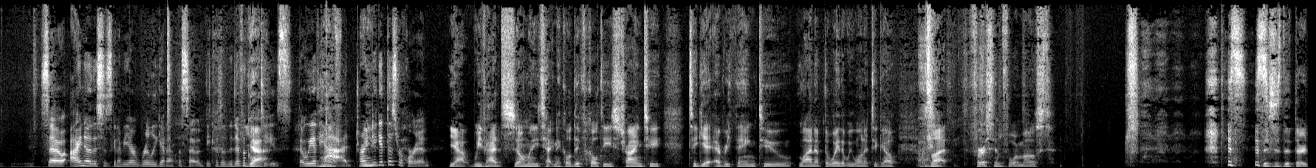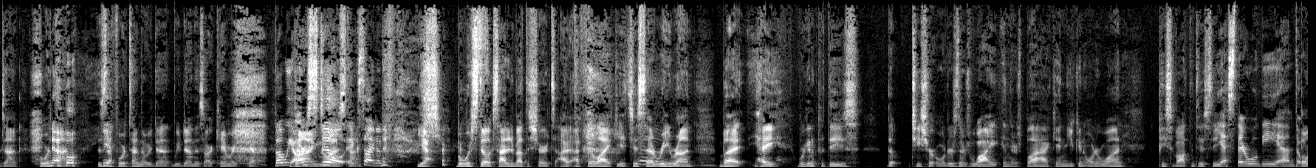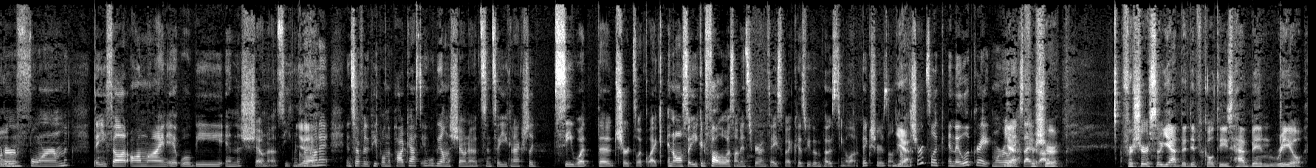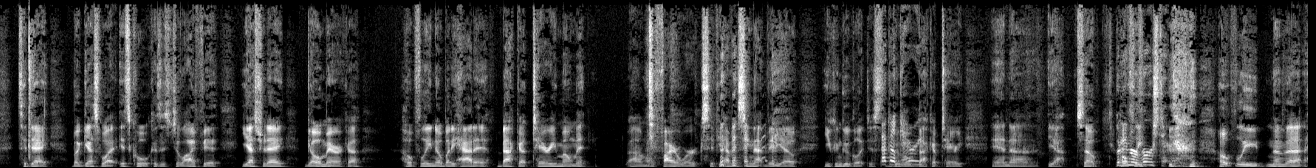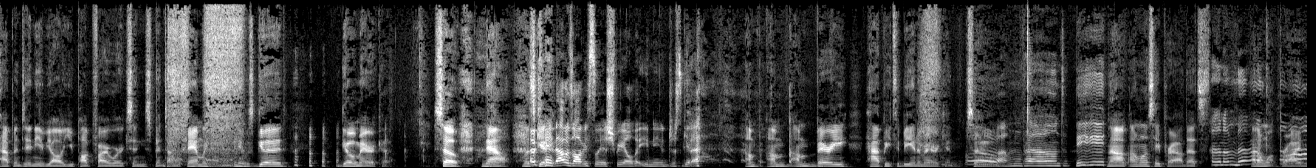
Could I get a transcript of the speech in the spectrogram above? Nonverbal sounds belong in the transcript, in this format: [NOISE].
So I know this is going to be a really good episode because of the difficulties that we have had trying we- to get this recorded. Yeah, we've had so many technical difficulties trying to to get everything to line up the way that we want it to go. But first and foremost, [LAUGHS] This is- this is the third time, fourth No, time. This is the fourth time that we've done we've done this. Our camera kept but we are still excited about Yeah, [LAUGHS] but we're still excited about the shirts. I, I feel like it's just a rerun. But hey, we're gonna put these the t-shirt orders. There's white and there's black, and you can order one piece of authenticity. Yes, there will be um, the order form that you fill out online. It will be in the show notes. You can click Yeah. on it. And so for the people on the podcast, it will be on the show notes. And so you can actually see what the shirts look like. And also you can follow us on Instagram and Facebook because we've been posting a lot of pictures on Yeah. how the shirts look. And they look great. And we're really yeah, excited for about sure. it. For sure. So yeah, the difficulties have been real today. But guess what? It's cool because it's July 5th. Yesterday, go America. Hopefully, nobody had a backup Terry moment um, with fireworks. If you haven't seen that video, you can Google it. Just Backup Google Terry. backup Terry. And uh, yeah, so Put in reverse, Terry. [LAUGHS] hopefully, none of that happened to any of y'all. You popped fireworks and spent time with family, and it was good. Go America. So now let's Okay, get. Okay, that was obviously a spiel that you need to just get out. [LAUGHS] I'm I'm I'm very happy to be an American. So I'm proud to be now I don't want to say proud. That's I don't want pride.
